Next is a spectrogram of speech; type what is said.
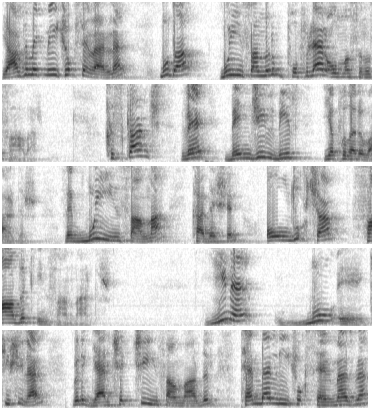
Yardım etmeyi çok severler. Bu da bu insanların popüler olmasını sağlar. Kıskanç ve bencil bir yapıları vardır. Ve bu insanlar kardeşlerim oldukça sadık insanlardır. Yine bu e, kişiler böyle gerçekçi insanlardır. Tembelliği çok sevmezler.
